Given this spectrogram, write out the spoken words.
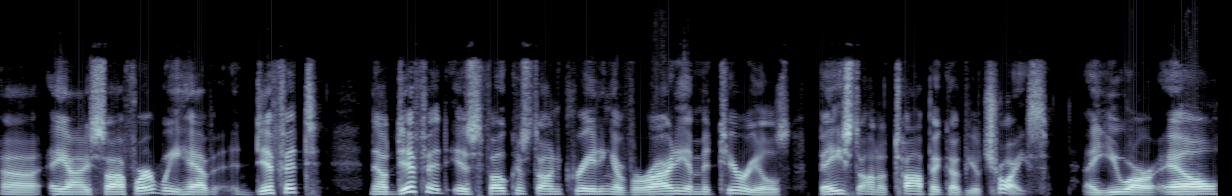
uh, AI software, we have Diffit. Now, Diffit is focused on creating a variety of materials based on a topic of your choice, a URL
